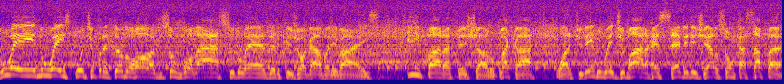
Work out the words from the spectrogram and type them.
O Ei no ex-Ponte Pretano Robson, golaço do Éder que jogava demais. E para fechar o placar, o artilheiro Edmar recebe de Gerson Caçapa.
